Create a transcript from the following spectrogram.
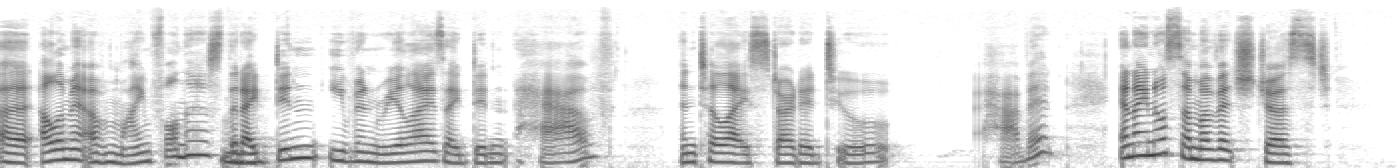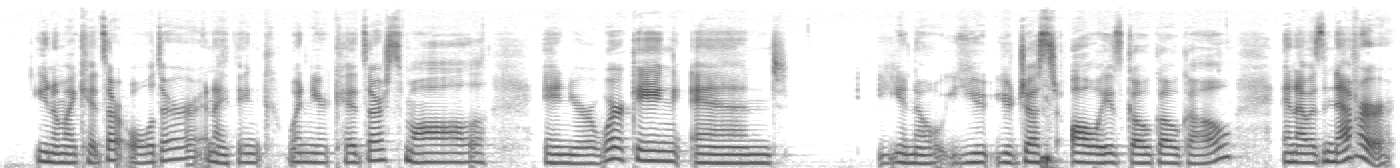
an element of mindfulness that I mm-hmm. didn't even realize I didn't have until I started to have it. And I know some of it's just, you know, my kids are older. And I think when your kids are small and you're working and you know you you're just always go go go. And i was never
